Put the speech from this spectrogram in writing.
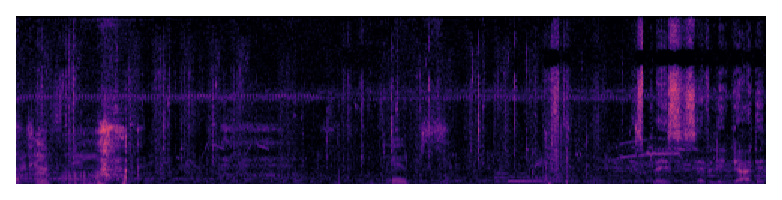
Lots of people. Oops. This place is heavily guarded.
